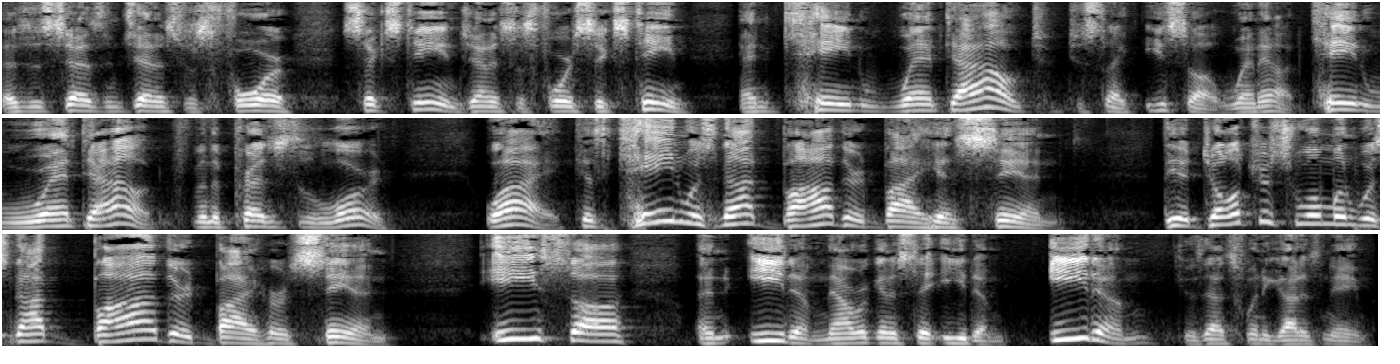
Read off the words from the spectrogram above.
As it says in Genesis 4 16, Genesis 4 16. And Cain went out, just like Esau went out. Cain went out from the presence of the Lord. Why? Because Cain was not bothered by his sin. The adulterous woman was not bothered by her sin. Esau and Edom, now we're going to say Edom. Edom, because that's when he got his name,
